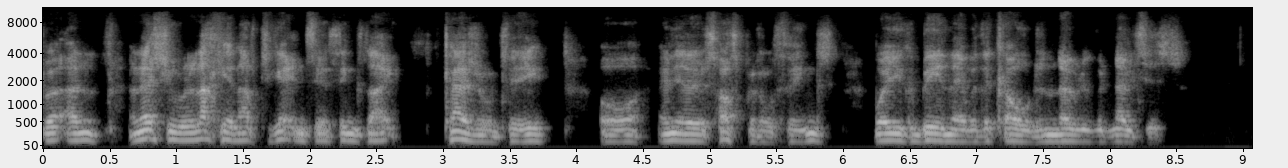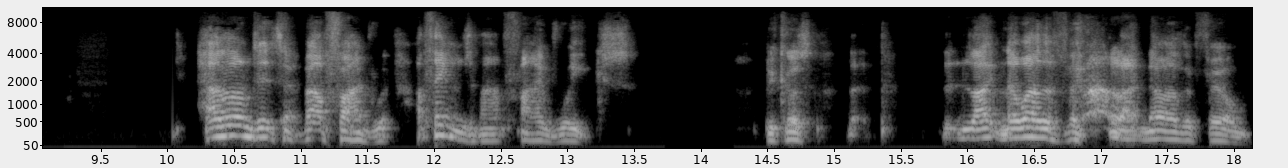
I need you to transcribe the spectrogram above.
but and, unless you were lucky enough to get into things like casualty or any of those hospital things where you could be in there with a cold and nobody would notice. How long did it take? About five. I think it was about five weeks. Because like no other like no other film,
